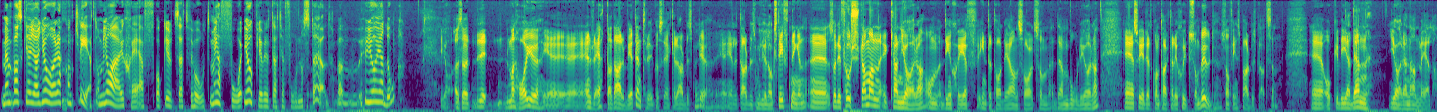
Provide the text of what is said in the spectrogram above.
Men vad ska jag göra konkret om jag är chef och utsätts för hot men jag, får, jag upplever inte att jag får något stöd? Hur gör jag då? Ja, alltså det, man har ju eh, en rätt att arbeta i en trygg och säker arbetsmiljö eh, enligt arbetsmiljölagstiftningen. Eh, så det första man kan göra om din chef inte tar det ansvaret som den borde göra så är det att kontakta det skyddsombud som finns på arbetsplatsen och via den göra en anmälan.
